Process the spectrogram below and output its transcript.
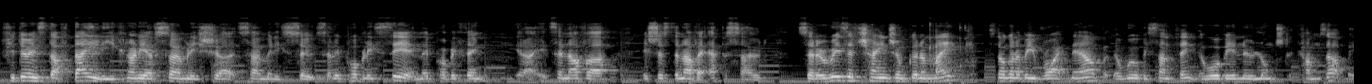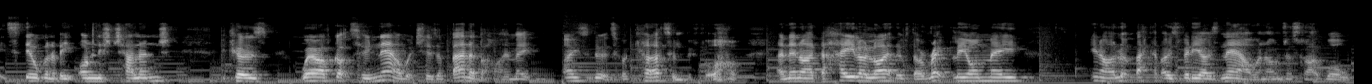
If you're doing stuff daily, you can only have so many shirts, so many suits. So they probably see it and they probably think, you know, it's another, it's just another episode. So there is a change I'm going to make. It's not going to be right now, but there will be something. There will be a new launch that comes up. But it's still going to be on this challenge because where I've got to now, which is a banner behind me, I used to do it to a curtain before, and then I had the halo light that was directly on me. You know, I look back at those videos now, and I'm just like, well,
